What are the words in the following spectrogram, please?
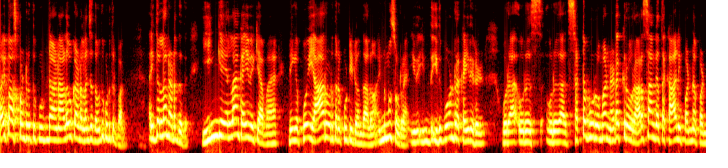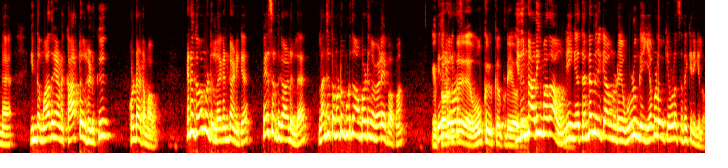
பைபாஸ் பண்ணுறதுக்கு உண்டான அளவுக்கான லஞ்சத்தை வந்து கொடுத்துருப்பாங்க. இதெல்லாம் நடந்தது. இங்கே எல்லாம் கை வைக்காமல் நீங்கள் போய் யார் ஒருத்தரை கூட்டிகிட்டு வந்தாலும் இன்னமும் சொல்கிறேன் இது இந்த இது போன்ற கைதுகள் ஒரு ஒரு ஒரு சட்டபூர்வமாக நடக்கிற ஒரு அரசாங்கத்தை காலி பண்ண பண்ண இந்த மாதிரியான கார்ட்டல்களுக்கு கொண்டாட்டமாகும். ஏன்னா கவர்மெண்ட் இல்லை கண்காணிக்க. பேசுகிறதுக்கு ஆள் இல்லை. லஞ்சத்தை மட்டும் கொடுத்து அவன் பாட்டுங்க வேலையை பார்ப்பான். தொடர்ந்து ஊக்குவிக்கக்கூடிய இது இன்னும் அதிகமாக தான் ஆகும். நீங்கள் தென் அமெரிக்காவினுடைய ஒழுங்கை எவ்வளவுக்கு எவ்வளோ சிதைக்கிறீங்களோ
